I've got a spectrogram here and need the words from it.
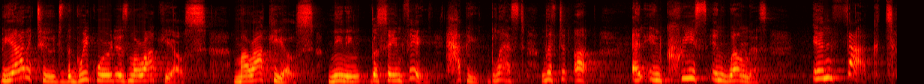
Beatitudes, the Greek word is makarios. Makarios, meaning the same thing happy, blessed, lifted up, an increase in wellness. In fact,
